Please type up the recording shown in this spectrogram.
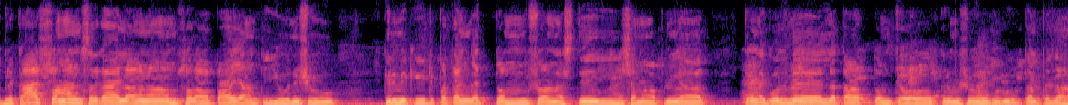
ब्रकाश्वान सर्गालानाम स्वरापायांति योनिषु। कृमिकीट पतंगत्वम स्वर्णस्तेयी समाप्नुयात। तृणगुल में लता तुम चो कृमशो गुरु तल्पगः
